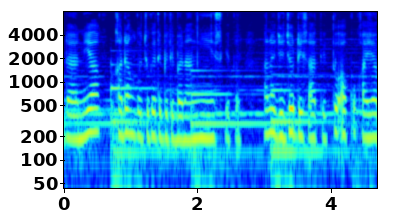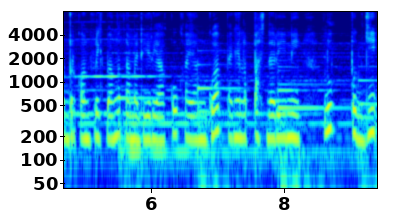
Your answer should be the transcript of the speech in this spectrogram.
Dan ya kadang aku juga tiba-tiba nangis gitu. Karena jujur di saat itu aku kayak berkonflik banget sama diri aku kayak gue pengen lepas dari ini. Lu pergi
